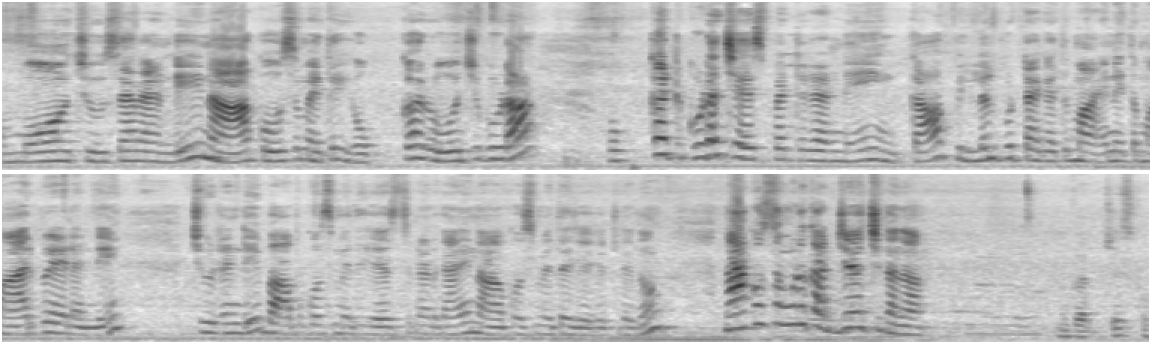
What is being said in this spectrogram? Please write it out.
అమ్మో చూసారండి నా కోసం అయితే ఒక్క రోజు కూడా ఒక్కటి కూడా చేసి పెట్టాడండి. ఇంకా పిల్లలు పుట్టాకైతే మా ఆయన అయితే మారిపోయాడండి. చూడండి బాబు కోసం అయితే చేస్తున్నాడు కానీ నా కోసం అయితే చేయట్లేదు. నా కోసం కూడా కట్ చేయొచ్చు కదా? కట్ చేసుకో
